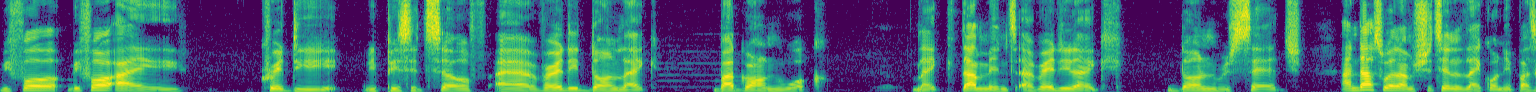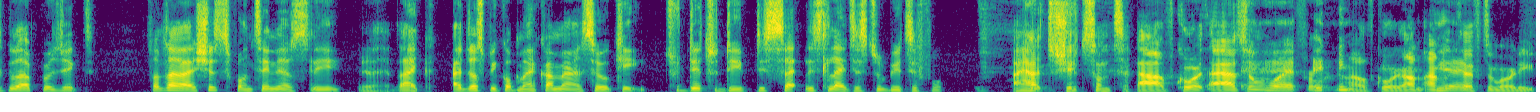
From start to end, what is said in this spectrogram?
before before I create the the piece itself, I've already done like background work. Like that means I've already like done research, and that's when I'm shooting like on a particular project. Sometimes I shoot spontaneously. Yeah. Like I just pick up my camera and say, okay, today, today, this this light is too beautiful. I have to shoot something. Uh, of course, I have some. work for me. of course, I'm, I'm Yeah. a testimony.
